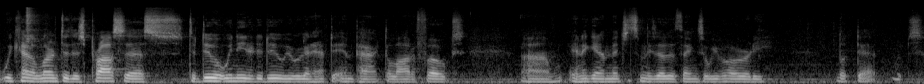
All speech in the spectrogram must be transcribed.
we kind of learned through this process, to do what we needed to do, we were going to have to impact a lot of folks. Um, And again, I mentioned some of these other things that we've already looked at. Oops.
